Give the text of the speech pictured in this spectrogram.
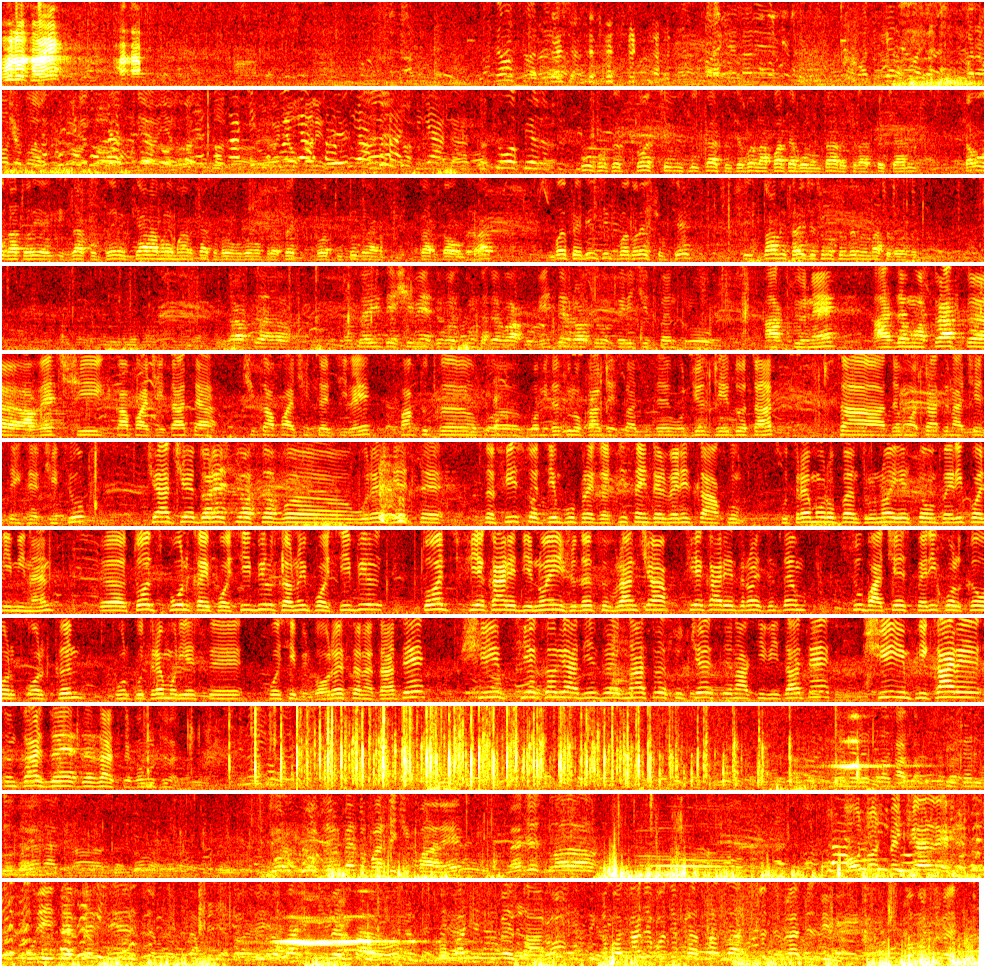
1, 2. Bucur că toți cei implicați întrebă la partea voluntară și la specialiști și au o datorie exact cum trebuie. Chiar am remarcat împreună cu domnul prefect proaptitudinea în care s-au operat. Vă felicit, vă doresc succes și Doamne ferește să nu suntem în masă de revenire. Vreau să îmi permite și mie să vă spun câteva cuvinte. Vreau să vă felicit pentru acțiune. Ați demonstrat că aveți și capacitatea și capacitățile. Faptul că uh, Comitetul Local de Situații de Urgență e dotat s-a demonstrat în acest exercițiu. Ceea ce doresc eu să vă urez este să fiți tot timpul pregătiți să interveniți ca acum. Cu tremurul pentru noi este un pericol iminent. Uh, toți spun că e posibil, că nu e posibil. Toți, fiecare din noi în județul Vrancea, fiecare dintre noi suntem sub acest pericol că or, oricând un cutremur este posibil. Vă urez sănătate și fiecăruia dintre noastre succes în activitate și implicare în caz de dezastre. Vă mulțumesc! Mulțumim pentru participare. Mergeți la uh, autospeciale de intervenție. Deci vă faceți inventarul, vă faceți inventarul, după care vă deplasați la activitățile voastre zilnice. Vă mulțumesc!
